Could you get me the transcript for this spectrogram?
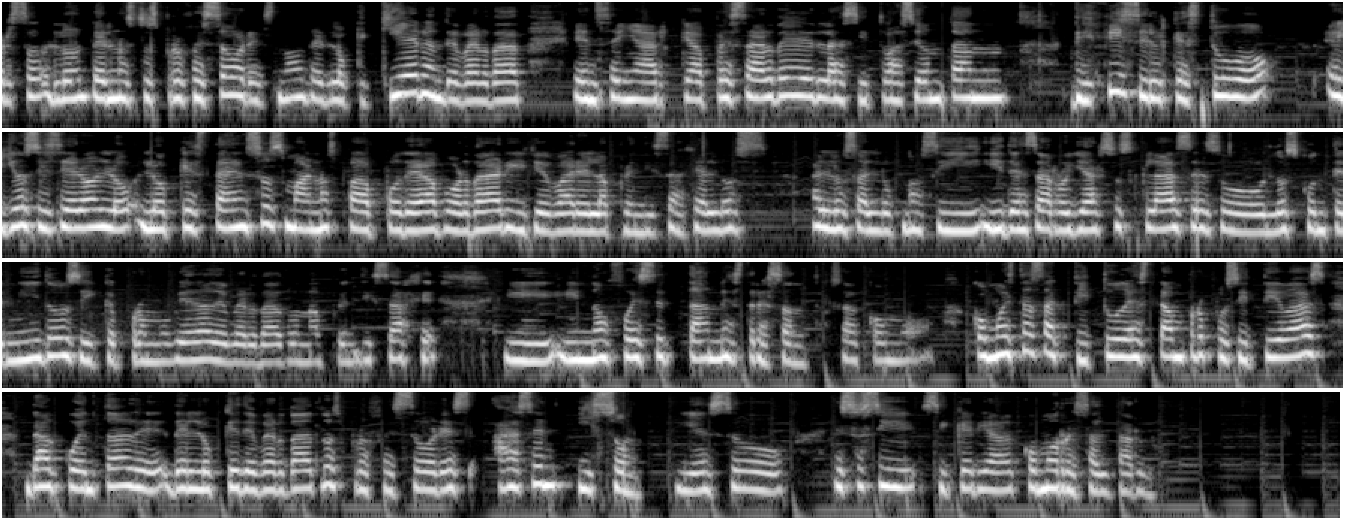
de nuestros profesores, ¿no? De lo que quieren de verdad enseñar, que a pesar de la situación tan difícil que estuvo, ellos hicieron lo, que está en sus manos para poder abordar y llevar el aprendizaje a los, a los alumnos y, desarrollar sus clases o los contenidos y que promoviera de verdad un aprendizaje y, no fuese tan estresante. O sea, como, como estas actitudes tan propositivas da cuenta de, de lo que de verdad los profesores hacen y son. Y eso Eso sí, sí quería como resaltarlo.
